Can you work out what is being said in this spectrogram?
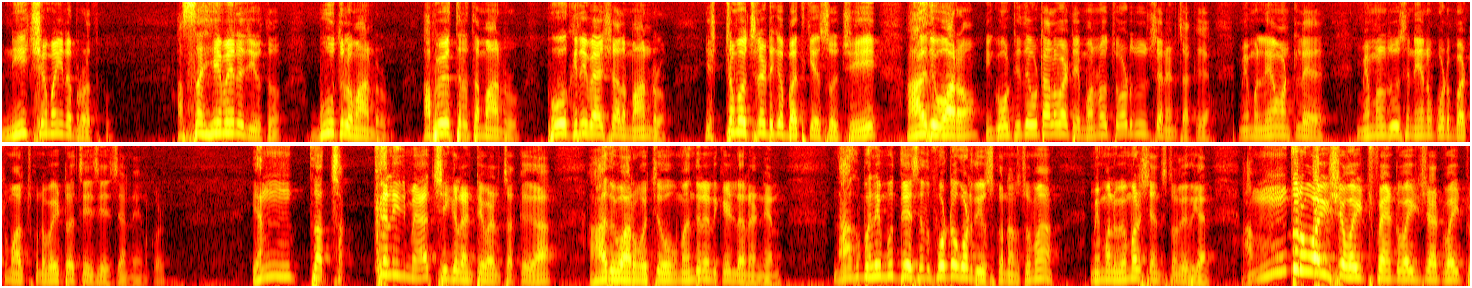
నీచమైన బ్రతుకు అసహ్యమైన జీవితం. బూతులు మానరు అపవిత్రత మానరు పోకిరి వేషాలు మానరు. ఇష్టం వచ్చినట్టుగా బతికేసి వచ్చి ఆదివారం ఇంకోటి ఇది ఒకటి అలవాటే. మొన్న చోట చూశానండి చక్కగా. మిమ్మల్ని ఏమంటలే మిమ్మల్ని చూసి నేను కూడా బట్టలు మార్చుకున్న వైట్ డ్రెస్ చేసేసాను నేను కూడా. ఎంత చక్కని మ్యాచ్ చేయగలంటే వాళ్ళు చక్కగా ఆదివారం వచ్చి ఒక మందిరానికి వెళ్ళానండి నేను. నాకు భలే ముద్దేసింది ఫోటో కూడా తీసుకున్నాను సుమా. మిమ్మల్ని విమర్శించడం లేదు కానీ అందరూ white white pant white shirt white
